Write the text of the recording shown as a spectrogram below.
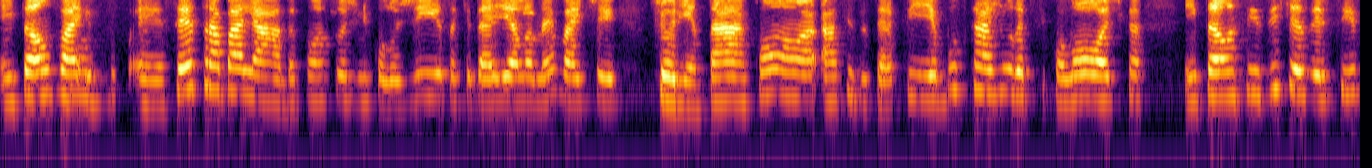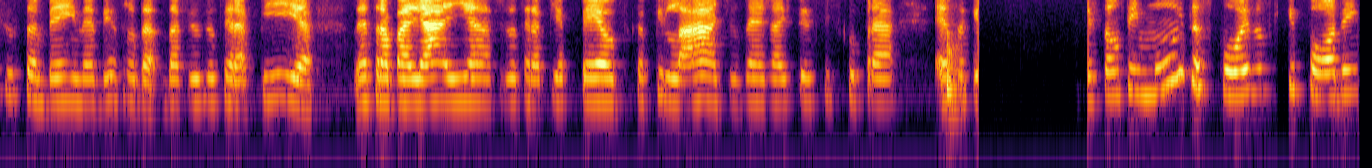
Então vai é, ser trabalhada com a sua ginecologista, que daí ela né, vai te, te orientar com a, a fisioterapia, buscar ajuda psicológica. Então, assim, existem exercícios também, né, dentro da, da fisioterapia, né, trabalhar aí a fisioterapia pélvica, pilates, né, já específico para essa questão então, tem muitas coisas que podem.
